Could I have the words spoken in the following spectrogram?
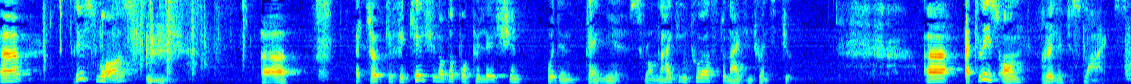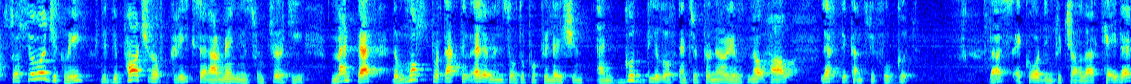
Uh, this was uh, a Turkification of the population within 10 years, from 1912 to 1922 uh, at least on religious lines. Sociologically, the departure of Greeks and Armenians from Turkey meant that the most productive elements of the population and good deal of entrepreneurial know-how left the country for good. Thus, according to Çağlar Keyder,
